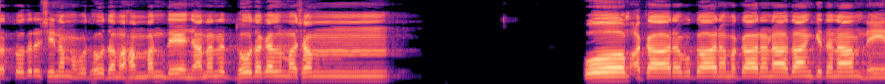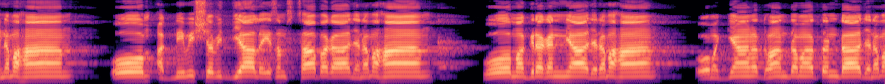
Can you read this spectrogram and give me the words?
தத்துவதர்சினம் அவதூதமஹம் வந்தே ஞானநிர்தோதகல்மஷம். ஓம் அகார உகாரமகாரநாதாங்கிதனாம் நே நம ஓம் அக்னிவிஸ்வவித்யாலய சம்ஸ்தாபகாஜ நம ஓம் அக்ரகன்யாஜ நம ஓம் அஜானத்வாந்தமாத்தண்டாஜ நம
